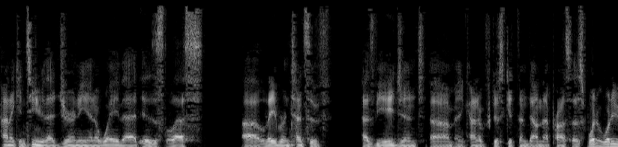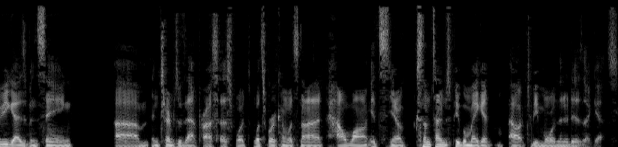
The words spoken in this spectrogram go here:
kind of continue that journey in a way that is less uh, labor intensive as the agent um, and kind of just get them down that process. What what have you guys been seeing um, in terms of that process? What what's working, what's not? How long? It's you know sometimes people make it out to be more than it is, I guess.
